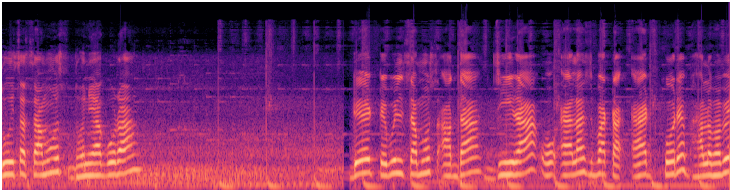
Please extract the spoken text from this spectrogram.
দুই চা চামচ ধনিয়া গুঁড়া, দেড় টেবিল চামচ আদা, জিরা ও এলাচ বাটা অ্যাড করে ভালোভাবে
